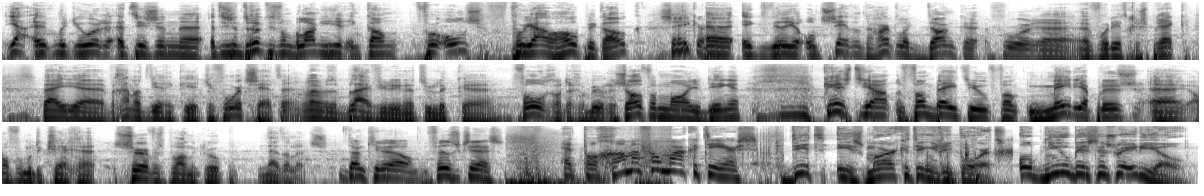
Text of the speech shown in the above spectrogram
ja, ik moet je horen, het is, een, het is een drukte van belang hier in Cannes. Voor ons, voor jou hoop ik ook. Zeker. Eh, ik wil je ontzettend hartelijk danken voor, eh, voor dit gesprek. Wij we gaan het weer een keertje voortzetten. We blijven jullie natuurlijk volgen. Want er gebeuren zoveel mooie dingen. Christian van Betuw van Media Plus. of moet ik zeggen, Service Plan Group Netherlands. Dankjewel. Veel succes. Het programma van marketeers. Dit is Marketing Report op Nieuw Business Radio.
